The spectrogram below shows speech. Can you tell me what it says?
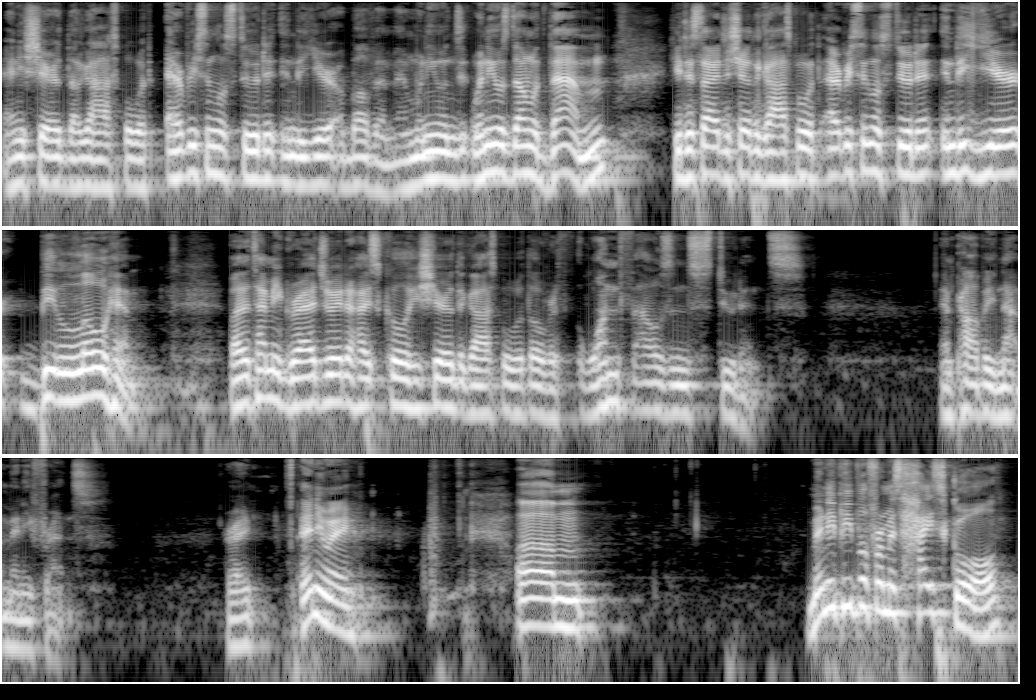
and he shared the gospel with every single student in the year above him. And when he was, when he was done with them, he decided to share the gospel with every single student in the year below him. By the time he graduated high school, he shared the gospel with over 1,000 students and probably not many friends. Right? Anyway, um, many people from his high school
